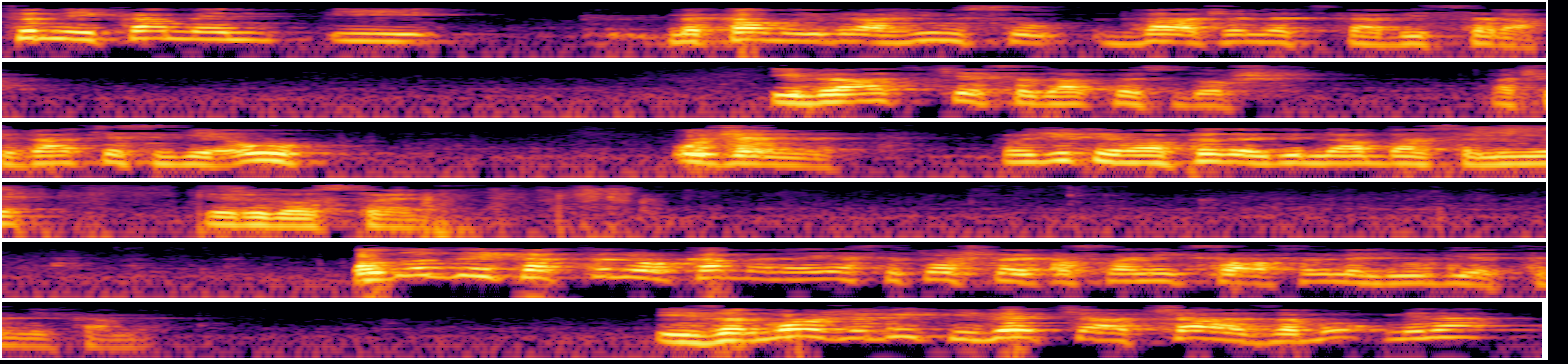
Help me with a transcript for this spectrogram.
crni kamen i Mekamu Ibrahim su dva dženecka bisera. I vratit će se odakle su došli. Znači vratit će se gdje? U, u džennet. Međutim, ova predaj Ibn Abbasa nije vjerodostojena. Od odlika crnog kamena jeste to što je poslanik sa osrme ljubio crni kamen. I zar može biti veća čast za mu'mina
